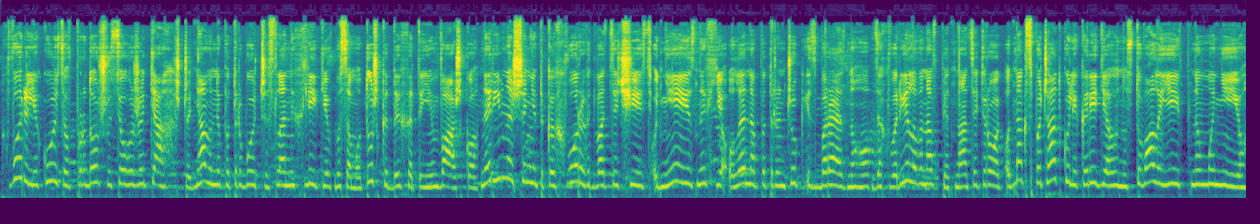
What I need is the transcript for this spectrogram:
Хворі лікуються впродовж усього життя. Щодня вони потребують численних ліків, бо самотужки дихати їм важко. На Рівненщині таких хворих 26. Однією з них є Олена Петренчук із Березного. Захворіла вона в 15 років. Однак спочатку лікарі діагностували їй пневмонію,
